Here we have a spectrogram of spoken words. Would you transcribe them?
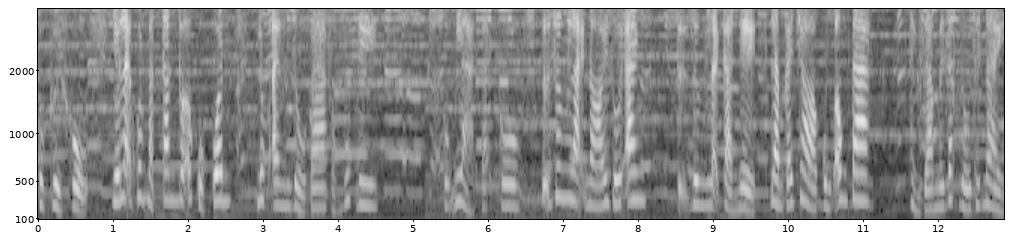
Cô cười khổ, nhớ lại khuôn mặt tan vỡ của Quân lúc anh rổ ga phóng vút đi. Cũng là tại cô, tự dưng lại nói dối anh, tự dưng lại cả nể làm cái trò cùng ông ta, thành ra mới rắc rối thế này.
